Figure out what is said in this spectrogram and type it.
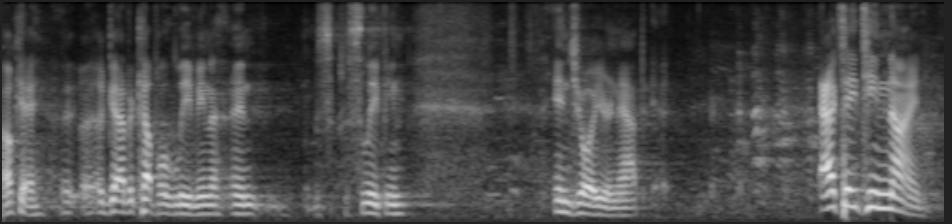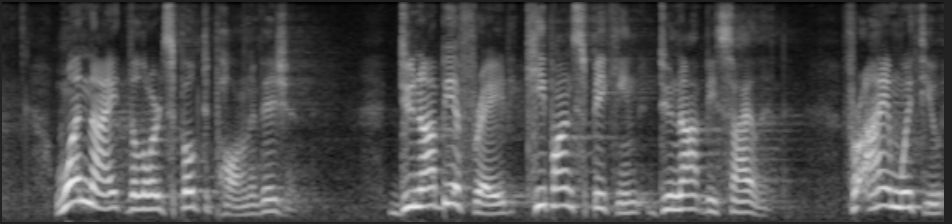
Okay, I got a couple leaving and sleeping. Enjoy your nap. Acts 18 9. One night the Lord spoke to Paul in a vision. Do not be afraid, keep on speaking, do not be silent. For I am with you,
